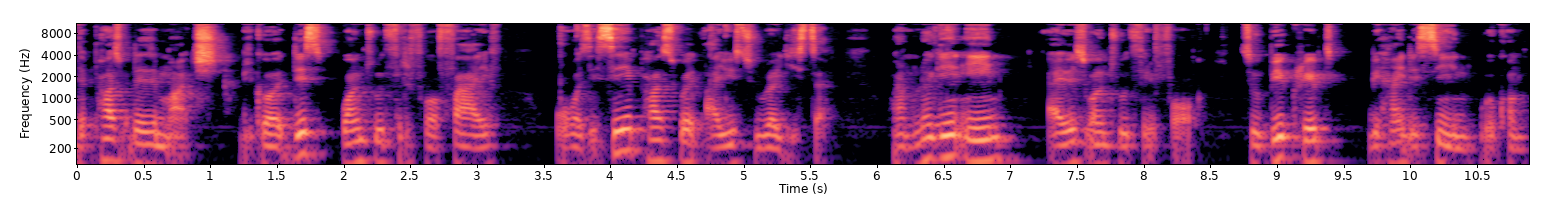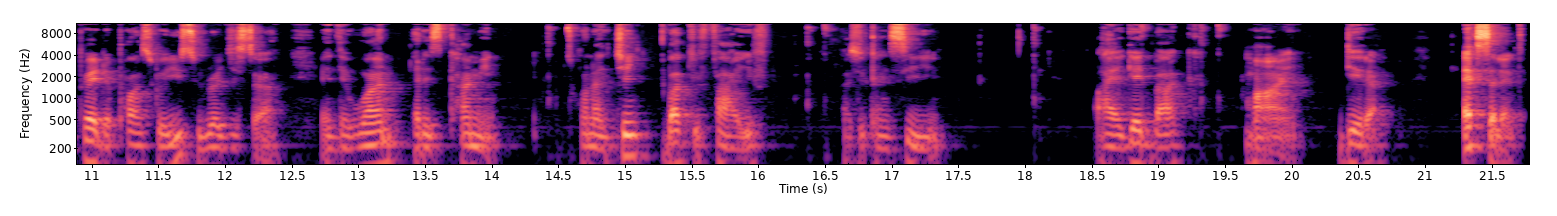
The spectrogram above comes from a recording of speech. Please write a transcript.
the password doesn't match because this 12345 was the same password I used to register. When I'm logging in, I use 1234. So Bcrypt behind the scene will compare the password used to register and the one that is coming. So when I change back to 5, as you can see, I get back my data. Excellent.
